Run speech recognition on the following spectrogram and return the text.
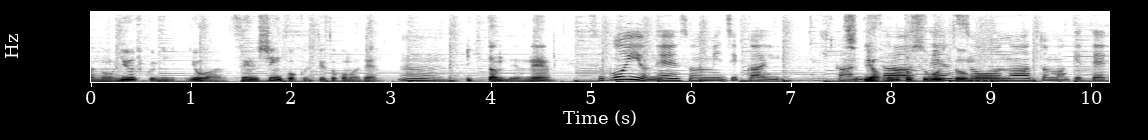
あの裕福に要は先進国っていうところまでうん。行ったんだよね。すごいよねその短い期間でさいやほんとすごいと思う。戦争の後負けて、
